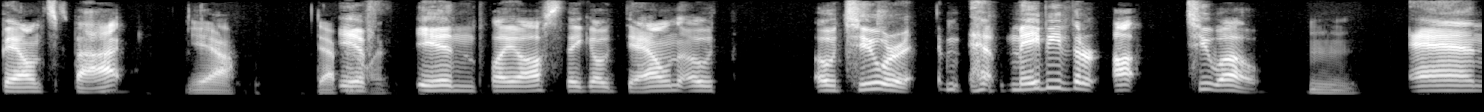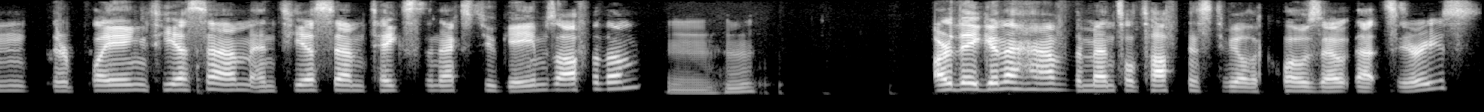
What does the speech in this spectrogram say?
bounce back Yeah, if in playoffs they go down 0 0-2 or maybe they're up 2-0 Mhm. and they're playing TSM and TSM takes the next two games off of them? Mhm. Are they going to have the mental toughness to be able to close out that series?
